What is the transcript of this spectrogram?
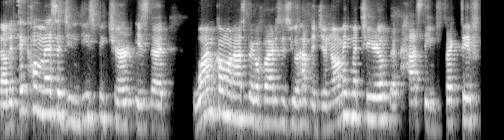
Now, the take-home message in this picture is that one common aspect of viruses, you have the genomic material that has the infective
